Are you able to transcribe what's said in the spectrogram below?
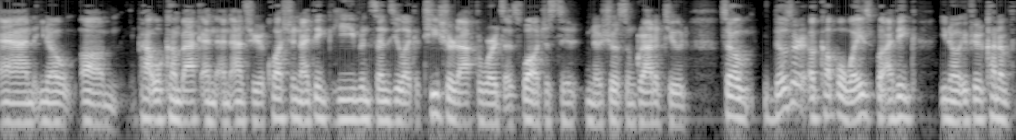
and, you know, um, Pat will come back and, and answer your question. I think he even sends you like a t-shirt afterwards as well, just to, you know, show some gratitude. So those are a couple ways, but I think, you know, if you're kind of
